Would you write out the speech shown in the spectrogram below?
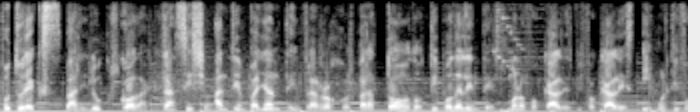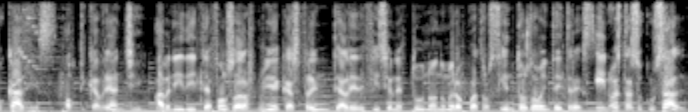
Futurex, Barilux, Kodak, Transition, antiempañante, infrarrojos para todo tipo de lentes, monofocales, bifocales y multifocales. Óptica Brianchi, Avenida Ildefonso de las Muñecas frente al edificio Neptuno número 493. Y nuestra sucursal,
